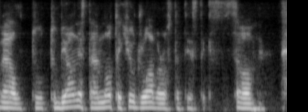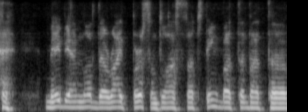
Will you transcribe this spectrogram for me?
Well, to, to be honest, I'm not a huge lover of statistics. So maybe I'm not the right person to ask such thing, but but uh,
